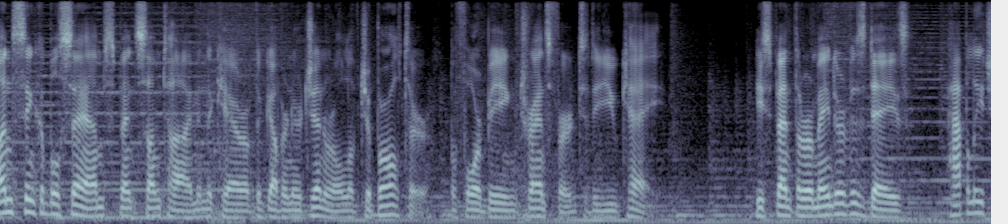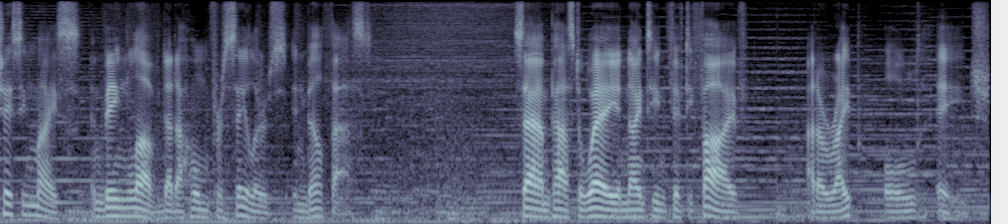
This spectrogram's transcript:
Unsinkable Sam spent some time in the care of the Governor General of Gibraltar before being transferred to the UK. He spent the remainder of his days happily chasing mice and being loved at a home for sailors in Belfast. Sam passed away in 1955 at a ripe old age.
